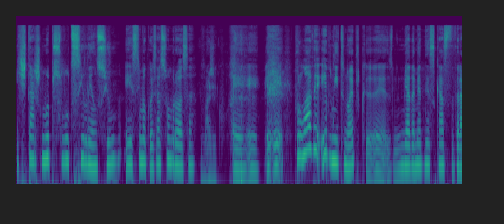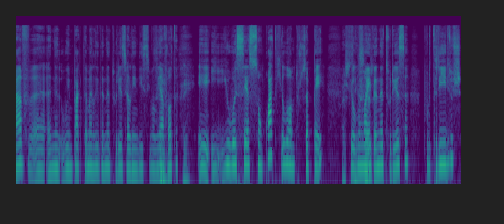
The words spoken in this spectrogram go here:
e estares num absoluto silêncio é assim uma coisa assombrosa. É mágico. É, é, é, é. por um lado é, é bonito, não é? Porque, é, nomeadamente nesse caso de Drave, a, a, o impacto também ali da natureza é lindíssimo ali sim, à volta. E, e, e, o acesso são 4 km a pé, pelo meio ser. da natureza, por trilhos.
